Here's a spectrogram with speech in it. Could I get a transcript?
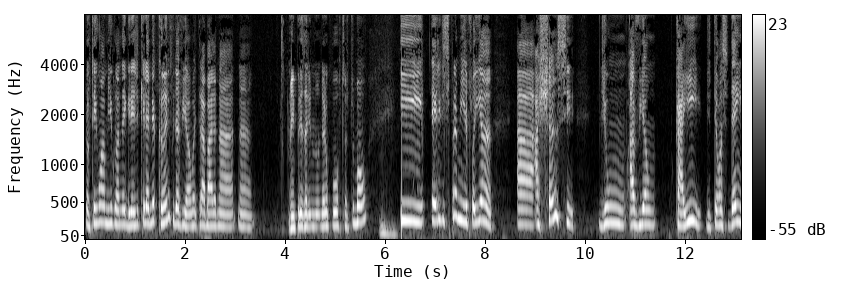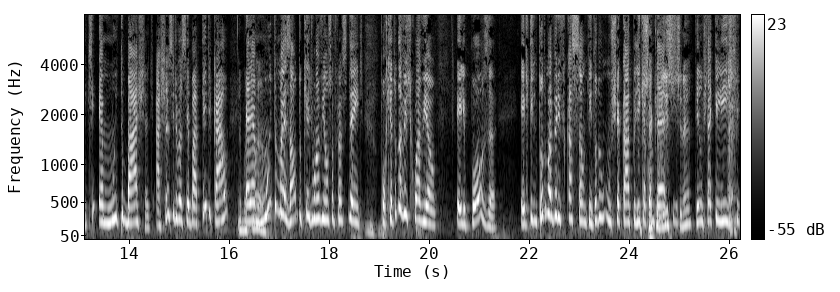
Eu tenho um amigo lá na igreja que ele é mecânico de avião, ele trabalha na, na, na empresa ali no, no aeroporto, tudo bom. E ele disse para mim, ele falou, Ian, a, a chance de um avião cair, de ter um acidente, é muito baixa. A chance de você bater de carro, É muito ela é muito mais alta do que de um avião sofrer um acidente. Porque toda vez que o avião ele pousa, ele tem toda uma verificação, tem todo um check-up ali que Checklist, acontece. né? Tem um checklist.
